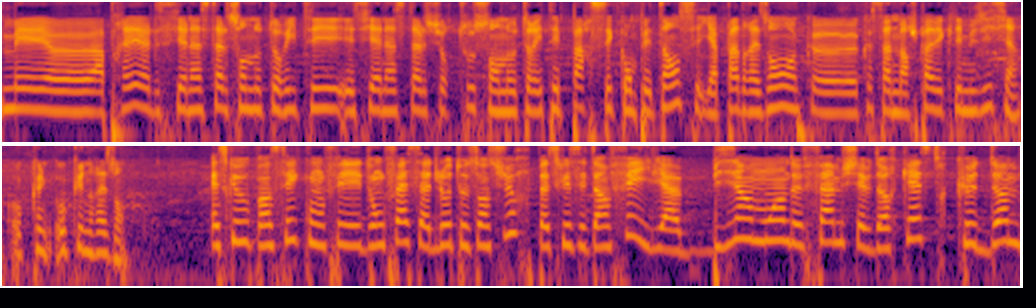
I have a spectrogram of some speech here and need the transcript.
Mais euh, après, elle- si elle installe son autorité et si elle installe surtout son autorité par ses compétences, il n'y a pas de raison que, ça ne marche pas avec les musiciens. Aucune raison. Est-ce que vous pensez qu'on fait donc face à de l'autocensure Parce que c'est un fait, il y a bien moins de femmes chefs d'orchestre que d'hommes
